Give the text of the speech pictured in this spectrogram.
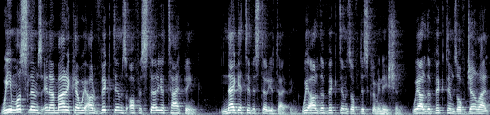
We Muslims in America, we are victims of stereotyping, negative stereotyping. We are the victims of discrimination. We are the victims of general,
